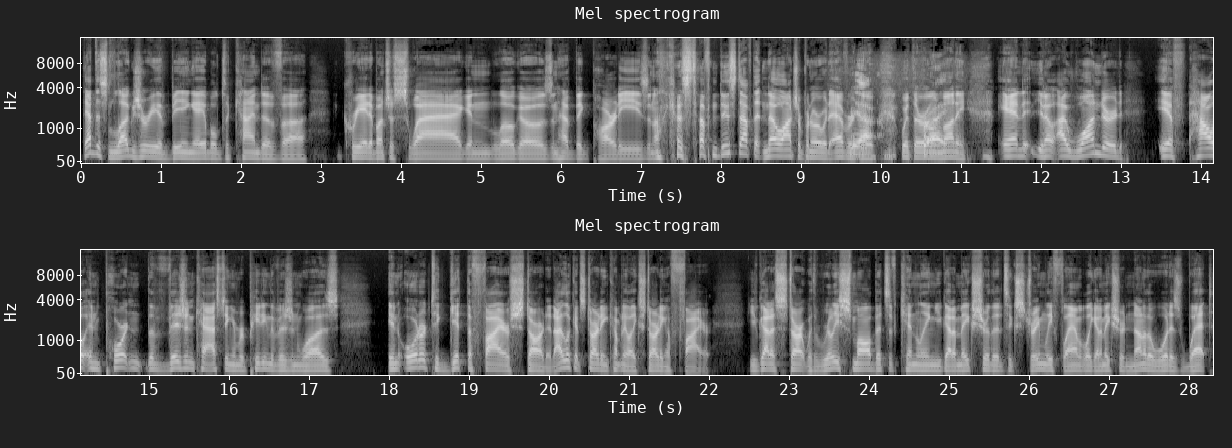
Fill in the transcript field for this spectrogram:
they have this luxury of being able to kind of uh, create a bunch of swag and logos and have big parties and all that kind of stuff and do stuff that no entrepreneur would ever yeah. do with their right. own money. And you know, I wondered if how important the vision casting and repeating the vision was in order to get the fire started. I look at starting a company like starting a fire. You've got to start with really small bits of kindling. You got to make sure that it's extremely flammable. You got to make sure none of the wood is wet.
